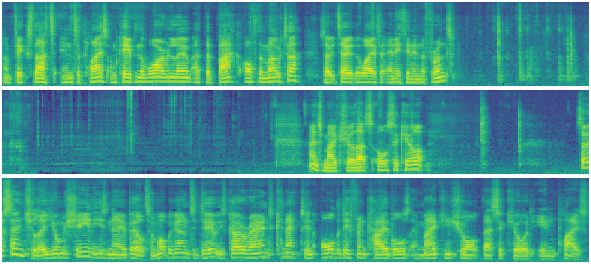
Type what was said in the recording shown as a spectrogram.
and fix that into place. I'm keeping the wiring loom at the back of the motor so it's out of the way for anything in the front. And to make sure that's all secure. So essentially your machine is now built and what we're going to do is go around connecting all the different cables and making sure they're secured in place.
